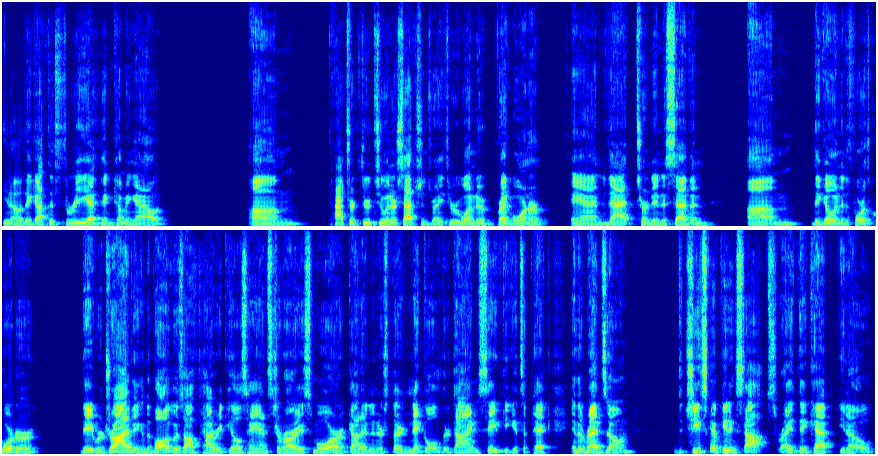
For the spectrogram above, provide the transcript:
You know, they got the three, I think, coming out. Um, Patrick threw two interceptions, right? He threw one to Fred Warner, and that turned into seven. Um, they go into the fourth quarter. They were driving, and the ball goes off Tyreek Hill's hands. Tarvarius Moore got an inter- their nickel, their dime safety gets a pick in the red zone the Chiefs kept getting stops, right? They kept, you know,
